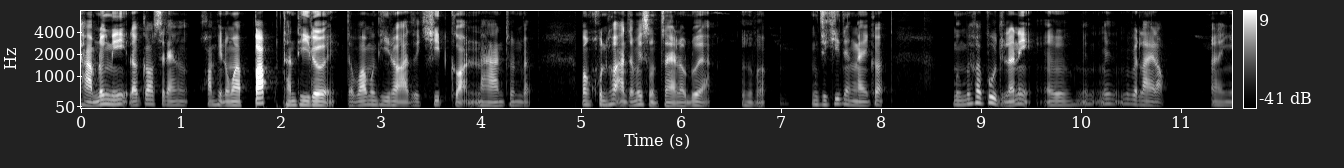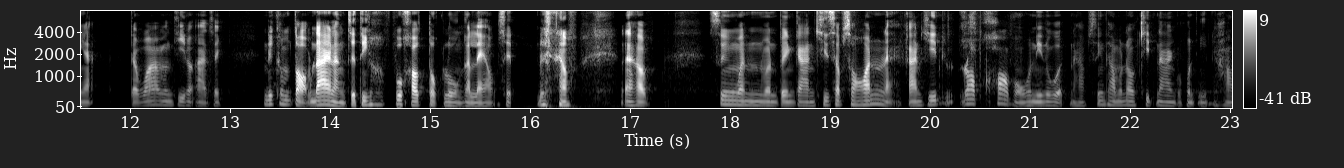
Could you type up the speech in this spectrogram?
ถามเรื่องนี้แล้วก็แสดงความเห็นออกมาปั๊บทันทีเลย แต่ว่าบางทีเราอาจจะคิดก่อนนานจนแบบ บางคนเขาอาจจะไม่สนใจเราด้วยอเออแบบมึงจะคิดยังไงก็มึงไม่ค่อยพูดอยู่แล้วนี่เออไม่ไม่ไม่เป็นไรหรอกอะไรเงี้ย แต่ว่าบางทีเราอาจจะนึกคำตอบได้หลังจากที่พวกเขาตกลงกันแล้ว เสร็จด้วยซ้ำนะครับ ซึ่งมันมันเป็นการคิดซับซ้อนแหละการคิดรอบคอบของคนอินโทรเวิร์ดนะครับ ซึ่งทำให้เราคิดนานกว่าคนอื่นเขา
